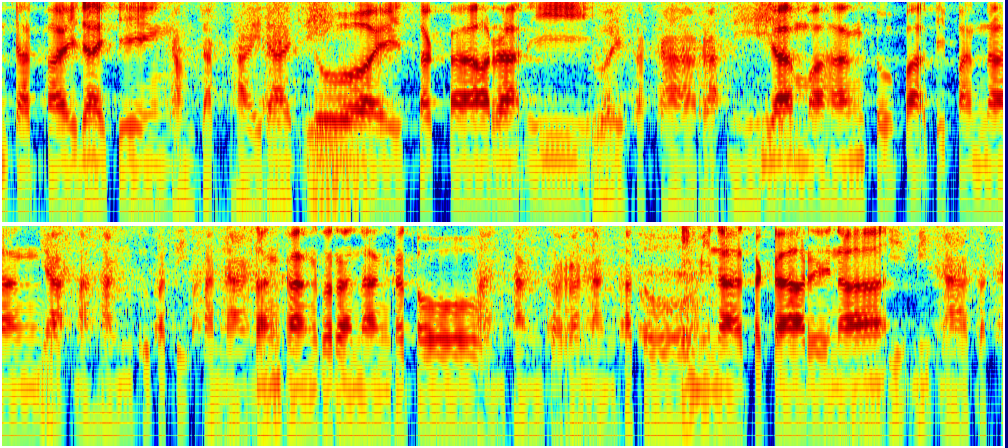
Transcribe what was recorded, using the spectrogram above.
ำจัดภัยได้จริงกำจัดภัยได้จริง ด้วยสกการะนี้ ด้วยสกการะนี้ยะมหังสุปฏิปันนังยะมหังสุปฏิปันนัง สังฆังสรนังคโต สังฆังสรนังคโต อิมินาสการเรนะอิมินาสก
